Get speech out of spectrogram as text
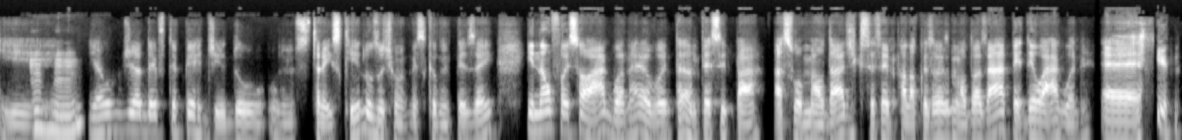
E, Uhum. e eu já devo ter perdido uns 3 quilos, a última vez que eu me pesei. E não foi só água, né? Eu vou ante- antecipar a sua maldade, que você sempre fala coisas maldosas. Ah, perdeu água, né? É,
